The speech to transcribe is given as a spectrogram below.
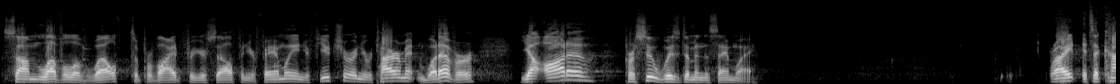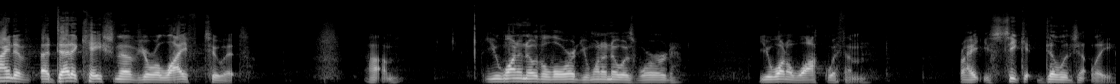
some level of wealth to provide for yourself and your family and your future and your retirement and whatever, you ought to pursue wisdom in the same way. Right? It's a kind of a dedication of your life to it. Um, you want to know the Lord, you want to know His Word, you want to walk with Him. Right? You seek it diligently.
